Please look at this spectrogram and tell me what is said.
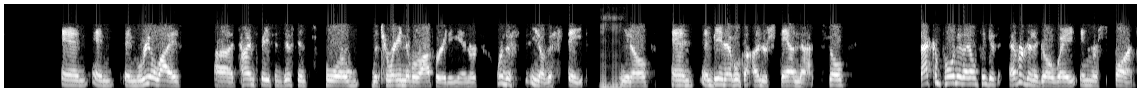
and and and realize uh, time, space, and distance for the terrain that we're operating in, or or the you know the state, mm-hmm. you know, and and being able to understand that. So that component, I don't think is ever going to go away in response.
